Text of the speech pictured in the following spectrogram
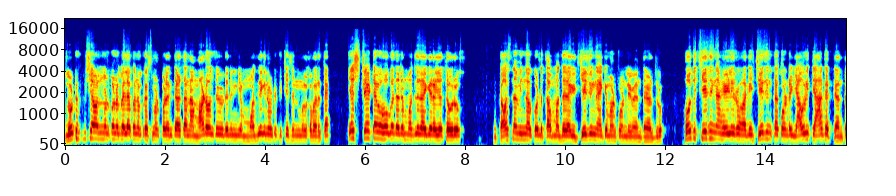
ನೋಟಿಫಿಕೇಶನ್ ಆನ್ ಮಾಡ್ಕೊಂಡು ಬೆಲ್ ಐಕಾನ್ ಪ್ರೆಸ್ ಮಾಡ್ಕೊಳ್ಳಿ ಅಂತ ಹೇಳ್ತಾ ನಾ ಮಾಡುವಂತ ವಿಡಿಯೋ ನಿಮ್ಗೆ ಮೊದಲಿಗೆ ನೋಟಿಫಿಕೇಶನ್ ಮೂಲಕ ಬರುತ್ತೆ. ಎಷ್ಟು ಲೇಟ್ ಆಗಿ ಹೋಗೋದಾದ್ರೆ ಮೊದಲದಾಗಿ ರಜತ್ ಅವರು ಟಾಸ್ನ ವಿನ್ ಹಾಕೊಂಡು ತಾವು ಮೊದಲಾಗಿ ಚೇಸಿಂಗ್ನ ಆಯ್ಕೆ ಮಾಡ್ಕೊಂಡಿವೆ ಅಂತ ಹೇಳಿದ್ರು. ಹೌದು ಚೇಸಿಂಗ್ನ ಹೇಳಿರೋ ಹಾಗೆ ಚೇಸಿಂಗ್ ತಕೊಂಡ್ರೆ ಯಾವ ರೀತಿ ಆಗತ್ತೆ ಅಂತ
